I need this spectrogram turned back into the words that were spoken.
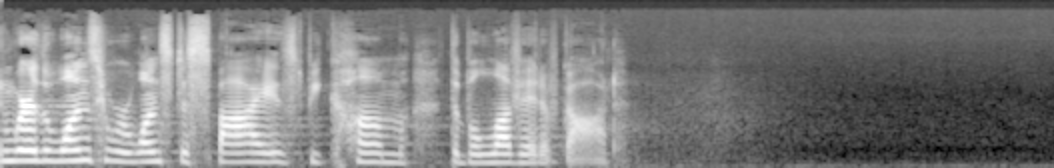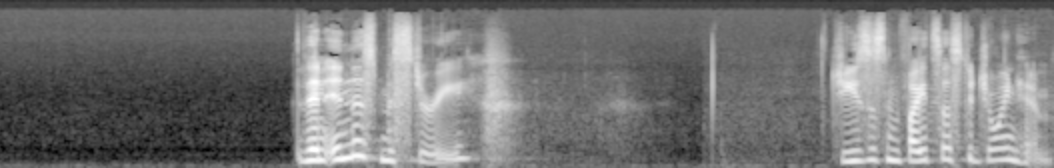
and where the ones who were once despised become the beloved of God. Then, in this mystery, Jesus invites us to join him,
